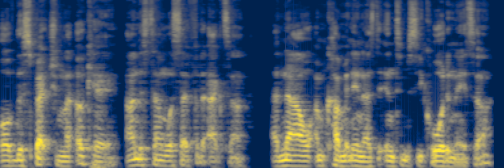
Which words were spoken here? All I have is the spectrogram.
of the spectrum, like, okay, I understand what's like for the actor. And now I'm coming in as the intimacy coordinator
